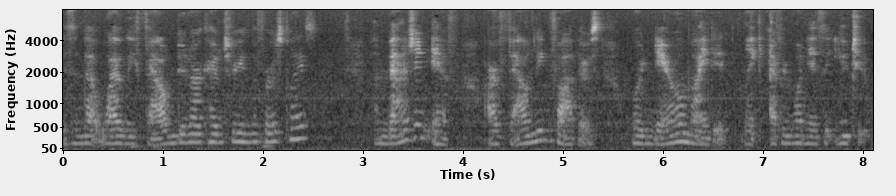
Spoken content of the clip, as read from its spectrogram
Isn't that why we founded our country in the first place? Imagine if our founding fathers were narrow minded like everyone is at YouTube.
